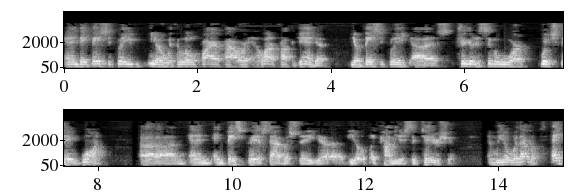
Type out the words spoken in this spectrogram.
And they basically, you know, with a little firepower and a lot of propaganda, you know, basically, uh, triggered a civil war, which they won. Um, and, and basically established a, uh, you know, a communist dictatorship. And we know where that went. And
